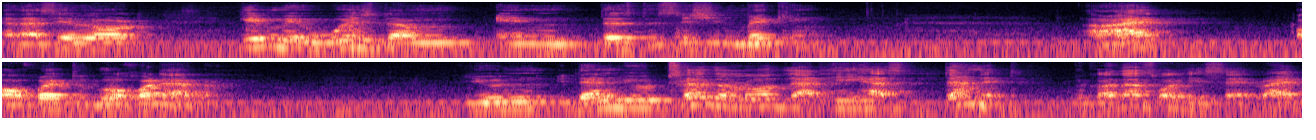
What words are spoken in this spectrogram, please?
and I say, Lord, give me wisdom in this decision making, all right, or where to go, whatever. You then you tell the Lord that He has done it because that's what He said, right?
